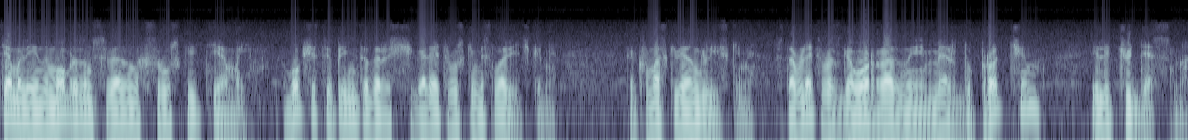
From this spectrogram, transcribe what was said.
тем или иным образом связанных с русской темой. В обществе принято даже щеголять русскими словечками, как в Москве английскими – вставлять в разговор разные «между прочим» или «чудесно».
